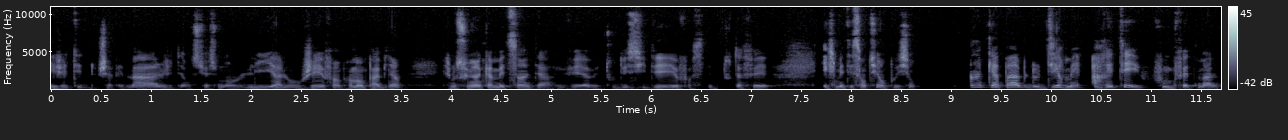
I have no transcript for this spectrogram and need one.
et j'avais mal, j'étais en situation dans le lit, allongée, enfin vraiment pas bien. je me souviens qu'un médecin était arrivé, avait tout décidé, enfin c'était tout à fait. Et je m'étais sentie en position incapable de dire mais arrêtez, vous me faites mal.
